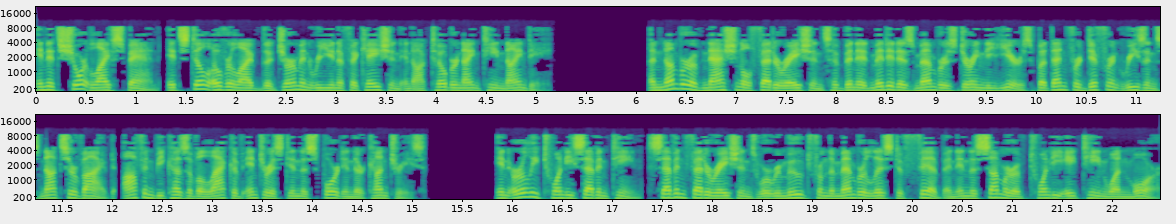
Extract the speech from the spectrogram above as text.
In its short lifespan, it still overlived the German reunification in October 1990. A number of national federations have been admitted as members during the years but then for different reasons not survived, often because of a lack of interest in the sport in their countries. In early 2017, seven federations were removed from the member list of FIB and in the summer of 2018 one more.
